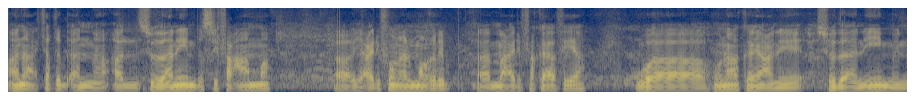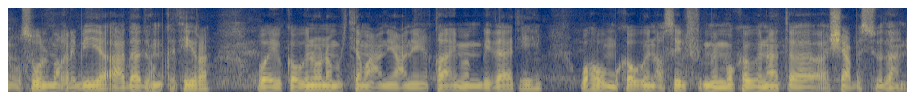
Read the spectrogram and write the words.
أنا أعتقد أن السودانيين بصفة عامة يعرفون المغرب معرفة كافية وهناك يعني سودانيين من أصول مغربية أعدادهم كثيرة ويكونون مجتمعا يعني قائما بذاته وهو مكون أصيل من مكونات الشعب السوداني.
